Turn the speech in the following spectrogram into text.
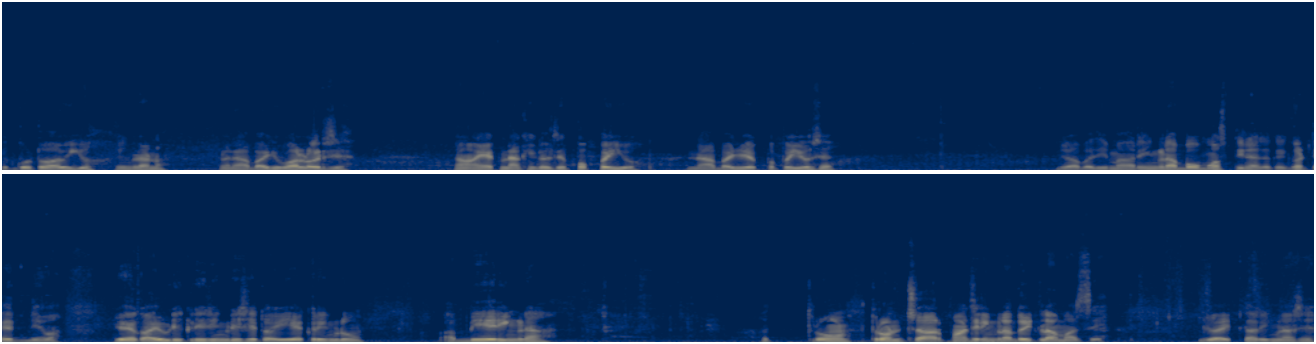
એક ગોટો આવી ગયો રીંગણાનો. અને આ બાજુ વાલોર છે. આ એક નાખી ગયેલ છે પપૈયો. અને આ બાજુ એક પપૈયો છે. જો આ બધીમાં રીંગણા બહુ મસ્તીના છે, કંઈ ઘટે જ નહીં એમાં. જો એક આવડીકડી રીંગણી છે તો એક રીંગણું, આ બે રીંગણા ત્રણ ત્રણ, ચાર, પાંચ રીંગણા તો એટલામાં છે. જો એટલા રીંગણા છે.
